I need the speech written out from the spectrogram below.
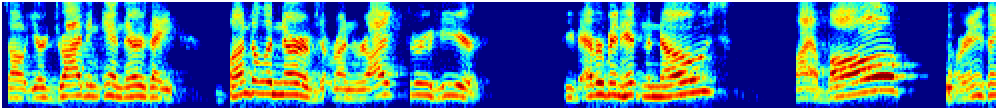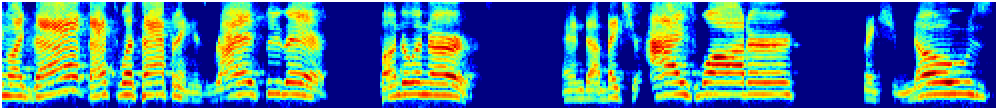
So you're driving in. There's a bundle of nerves that run right through here. If you've ever been hit in the nose by a ball or anything like that, that's what's happening. Is right through there. Bundle of nerves, and uh, makes your eyes water, makes your nose.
